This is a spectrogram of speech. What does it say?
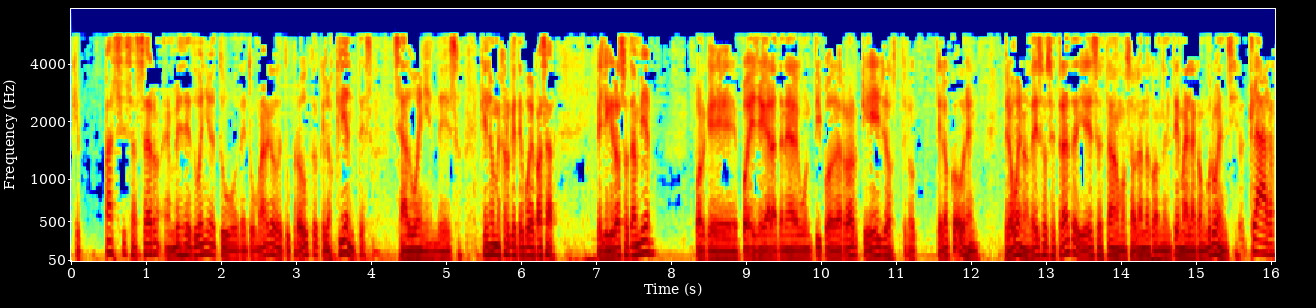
que pases a ser en vez de dueño de tu, de tu marca o de tu producto, que los clientes se adueñen de eso, que es lo mejor que te puede pasar. Peligroso también, porque puedes llegar a tener algún tipo de error que ellos te lo, te lo cobren. Pero bueno, de eso se trata y de eso estábamos hablando con el tema de la congruencia. Claro.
